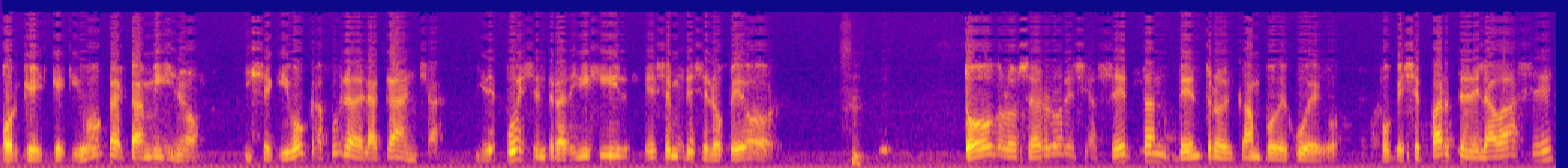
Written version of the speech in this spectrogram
Porque el que equivoca el camino y se equivoca fuera de la cancha y después entra a dirigir, ese merece lo peor. Todos los errores se aceptan dentro del campo de juego, porque se parte de la base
